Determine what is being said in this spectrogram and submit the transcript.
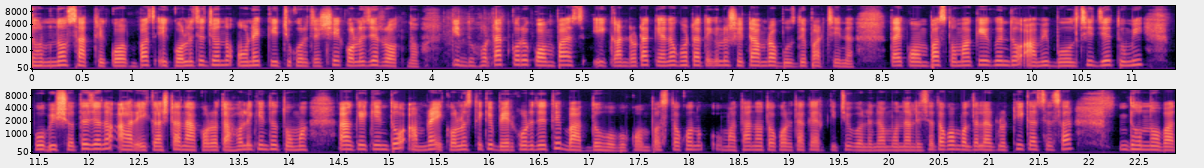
ধন্য ছাত্রী। কম্পাস এই কলেজের জন্য অনেক কিছু করেছে। সে কলেজের রত্ন। কিন্তু হঠাৎ করে কম্পাস এই কাণ্ডটা কেন ঘটাতে গেলো সেটা আমরা বুঝতে পারছি না। তাই কম্পাস, তোমাকেও কিন্তু আমি বলছি যে, তুমি ভবিষ্যতে যেন আর এই কাজটা না করো, তাহলে কিন্তু তোমাকে কিন্তু আমরা এই কলেজ থেকে বের করে দিতে বাধ্য হব। কম্পাস তখন মাথা নত করে তাকে আর কিছু বলে না। মোনালিসা তখন বলতে লাগল, ঠিক আছে স্যার, ধন্যবাদ।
